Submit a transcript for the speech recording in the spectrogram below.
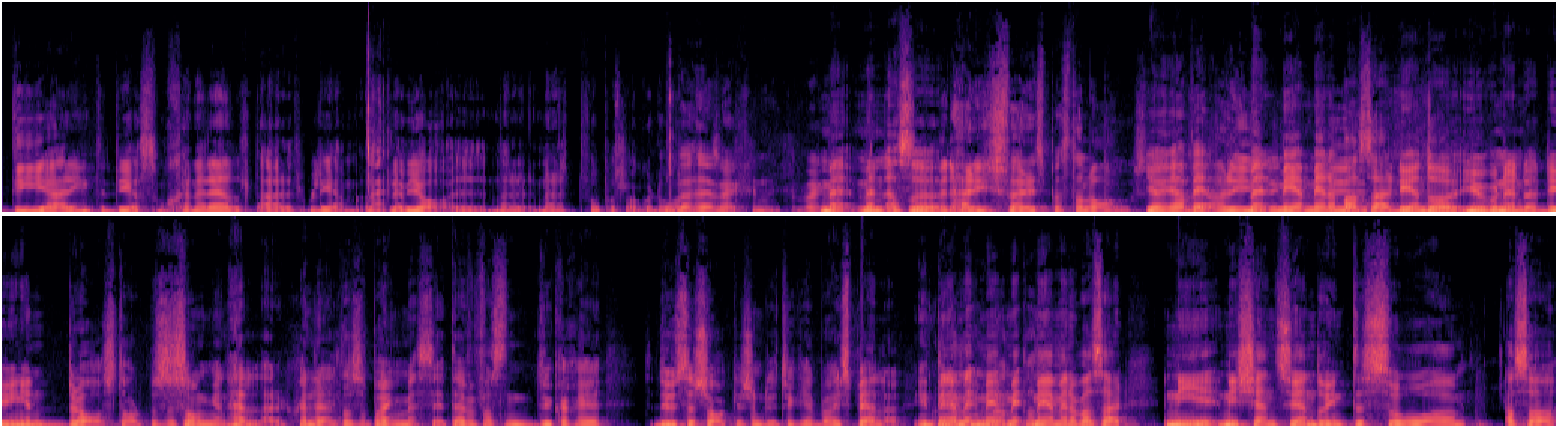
det är inte det som generellt är ett problem Nej. upplever jag i, när, när ett fotbollslag går dåligt. Det, är verkligen inte, verkligen. Men, men, alltså, men det här är ju Sveriges bästa lag också. Ja, jag vet. Men, liksom, men, jag menar bara så här, det är ändå, Djurgården ändå, det är ju ingen bra start på säsongen heller. Generellt, alltså poängmässigt. Även fast du kanske, du ser saker som du tycker är bra i spelet. Men, men, men, men, jag menar bara så här, ni, ni känns ju ändå inte så, alltså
